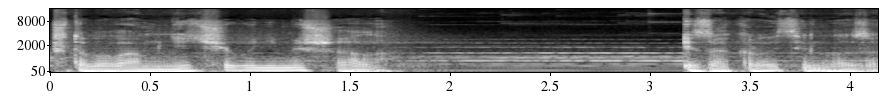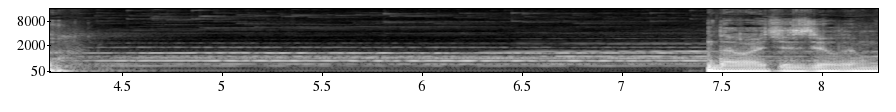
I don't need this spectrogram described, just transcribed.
чтобы вам ничего не мешало. И закройте глаза – Давайте сделаем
